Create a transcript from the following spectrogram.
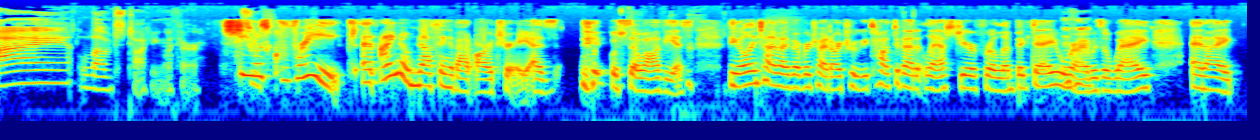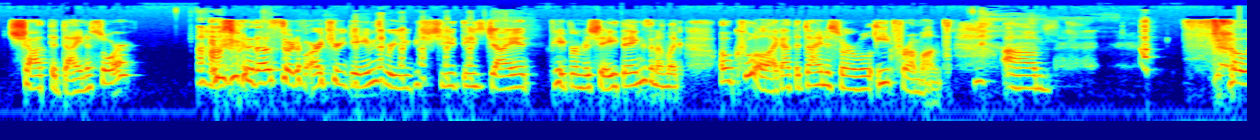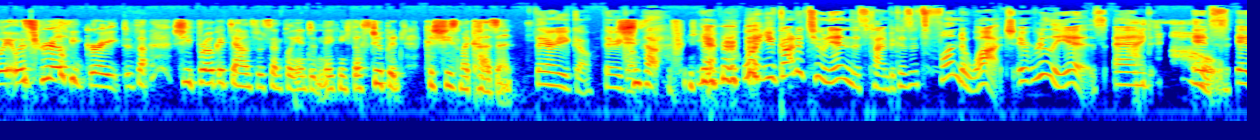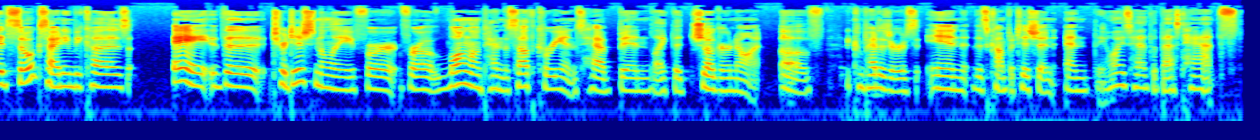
I loved talking with her. She was great. And I know nothing about archery, as it was so obvious. The only time I've ever tried archery, we talked about it last year for Olympic Day, where I was away and I shot the dinosaur. It Uh-huh. was one of those sort of archery games where you shoot these giant paper mache things. And I'm like, oh, cool. I got the dinosaur. We'll eat for a month. Um, so it was really great to talk. She broke it down so simply and didn't make me feel stupid because she's my cousin. There you go. There you go. Yeah. Well, you've got to tune in this time because it's fun to watch. It really is. And it's it's so exciting because a the traditionally for for a long long time the South Koreans have been like the juggernaut of competitors in this competition and they always had the best hats.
